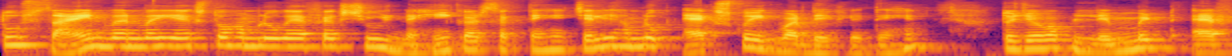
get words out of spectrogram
तो साइन वन बाई एक्स तो हम लोग एफ़ एक्स चूज़ नहीं कर सकते हैं। चलिए हम लोग एक्स को एक बार देख लेते हैं। तो जब आप लिमिट एफ़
